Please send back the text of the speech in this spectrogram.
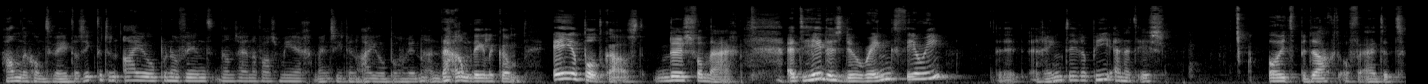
handig om te weten. Als ik dit een eye-opener vind, dan zijn er vast meer mensen die het een eye-opener vinden. En daarom deel ik hem in je podcast. Dus vandaar. Het heet dus de Ring Theory, de ringtherapie. En het is ooit bedacht of uit het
